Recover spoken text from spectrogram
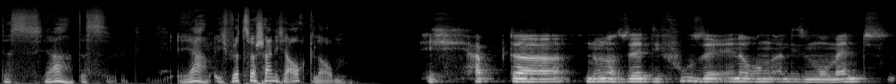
dass, ja, das, ja, ich würde es wahrscheinlich auch glauben. Ich habe da nur noch sehr diffuse Erinnerungen an diesen Moment,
